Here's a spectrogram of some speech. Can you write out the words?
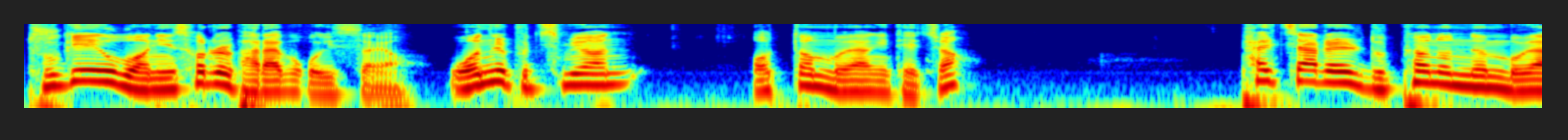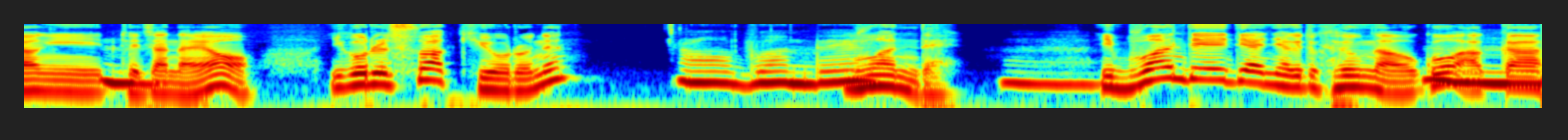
두 개의 원이 서로를 바라보고 있어요. 원을 붙이면 어떤 모양이 되죠? 팔자를 눕혀놓는 모양이 음. 되잖아요. 이거를 수학 기호로는 어, 무한대. 무한대. 음. 이 무한대에 대한 이야기도 계속 나오고 음. 아까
